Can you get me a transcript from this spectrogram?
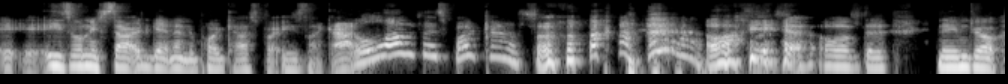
he's only started getting into podcast, but he's like, I love this podcast. So, oh yeah, all of the name drop.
